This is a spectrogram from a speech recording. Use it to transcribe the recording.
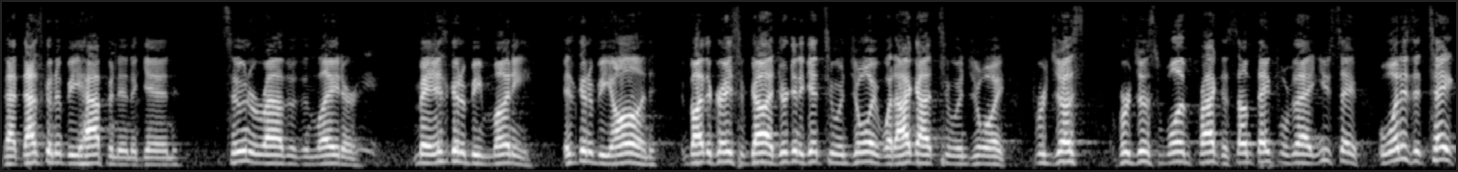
that that's going to be happening again sooner rather than later. Man, it's going to be money. It's going to be on. And by the grace of God, you're going to get to enjoy what I got to enjoy for just for just one practice. I'm thankful for that. And you say, what does it take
